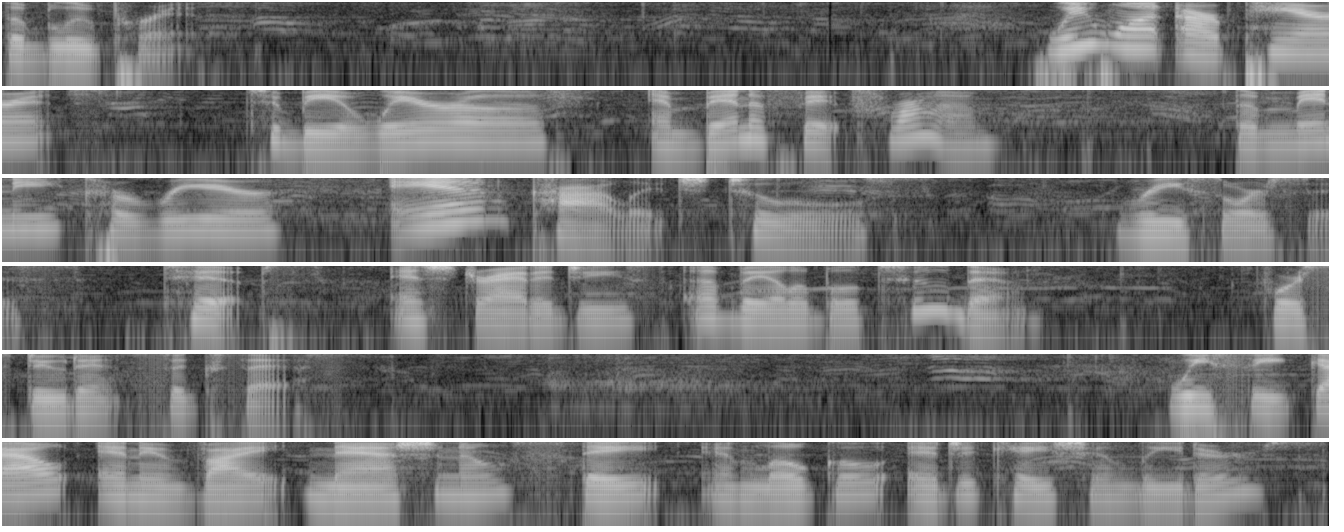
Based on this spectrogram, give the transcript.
the blueprint. We want our parents to be aware of and benefit from the many career and college tools, resources, tips, and strategies available to them for student success. We seek out and invite national, state, and local education leaders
